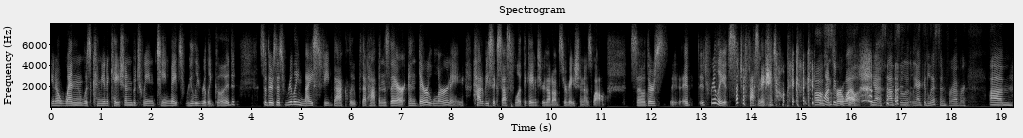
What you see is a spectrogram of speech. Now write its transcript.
You know, when was communication between teammates really, really good? So there's this really nice feedback loop that happens there, and they're learning how to be successful at the game through that observation as well. So there's it. It's really it's such a fascinating topic. I could oh, go on for a while. Cool. Yes, absolutely. I could listen forever. Um,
